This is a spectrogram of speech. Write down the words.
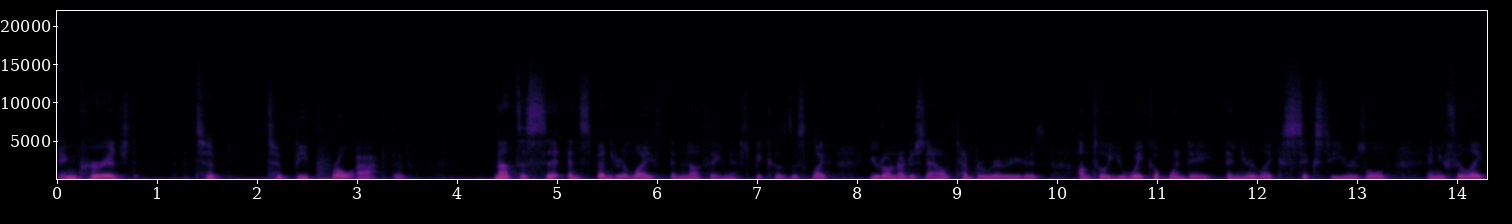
encouraged to to be proactive. Not to sit and spend your life in nothingness because this life you don't understand how temporary it is until you wake up one day and you're like 60 years old and you feel like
